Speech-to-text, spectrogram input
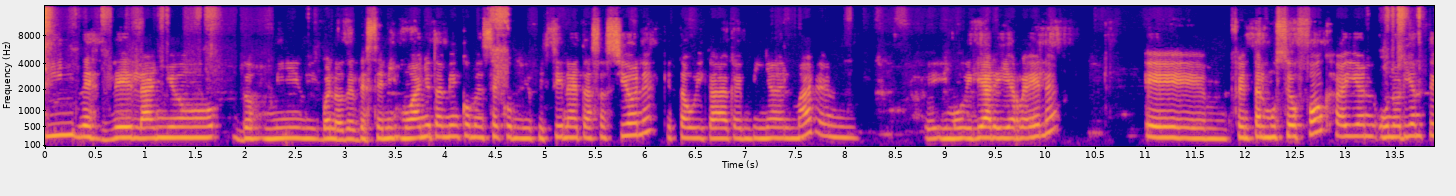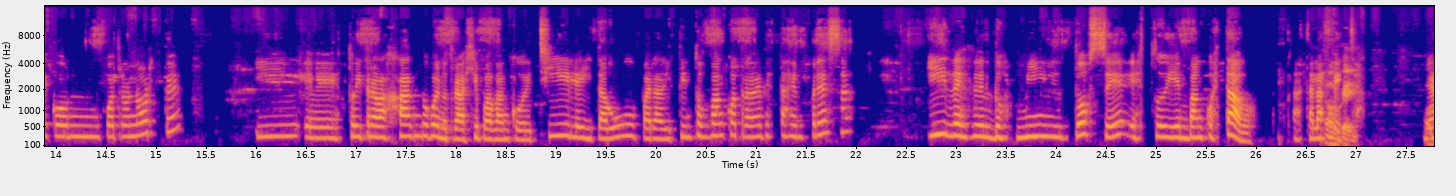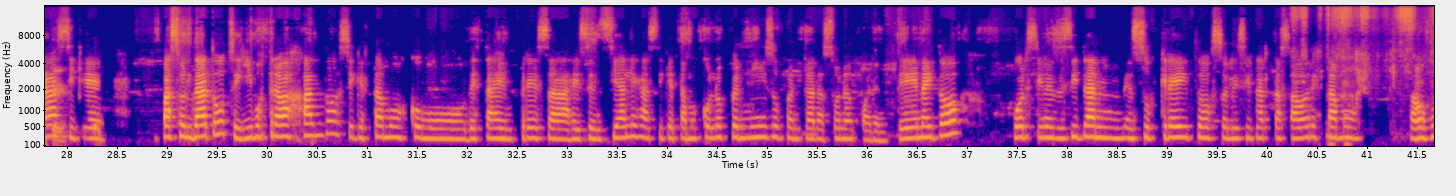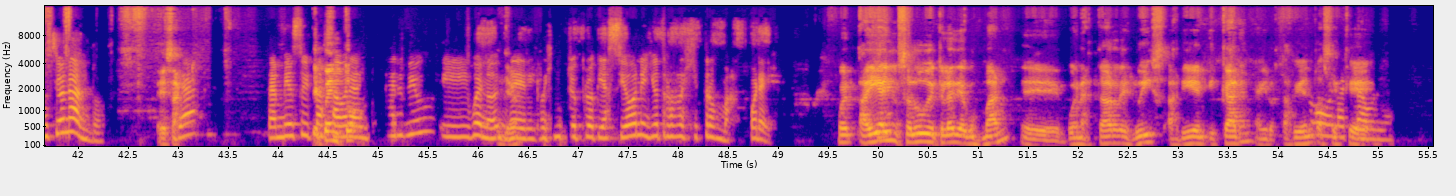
Y desde el año 2000, bueno, desde ese mismo año también comencé con mi oficina de tasaciones, que está ubicada acá en Viña del Mar, en eh, Inmobiliaria IRL, eh, frente al Museo Fong, ahí en Un Oriente con Cuatro Norte. Y eh, estoy trabajando, bueno, trabajé para Banco de Chile, Itaú, para distintos bancos a través de estas empresas. Y desde el 2012 estoy en Banco Estado, hasta la fecha. ¿ya? Así que paso el dato, seguimos trabajando, así que estamos como de estas empresas esenciales, así que estamos con los permisos para entrar a zona cuarentena y todo, por si necesitan en sus créditos solicitar tasador, estamos, estamos funcionando. Exacto. También soy tasadora de interview y bueno, del registro de expropiaciones y otros registros más, por ahí. Bueno, ahí hay un saludo de Claudia Guzmán. Eh, buenas tardes, Luis, Ariel y Karen. Ahí lo estás viendo, así que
